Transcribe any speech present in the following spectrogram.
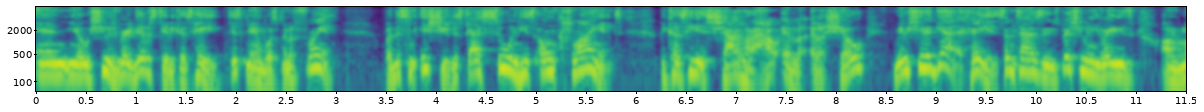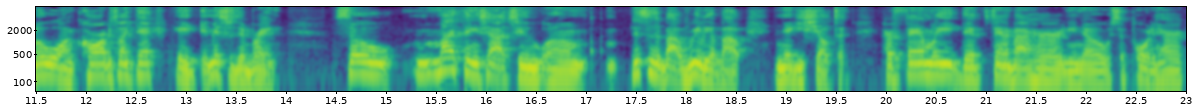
and you know, she was very devastated because hey, this man was been a friend, but there's some issue. This guy's suing his own client because he didn't shout her out at a, at a show. Maybe she would have got. Hey, sometimes, especially when these ladies are low on carbs like that, hey, it misses their brain. So my thing, shout out to um, this is about really about Nagy Shelton. Her family, they're standing by her, you know, supporting her.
